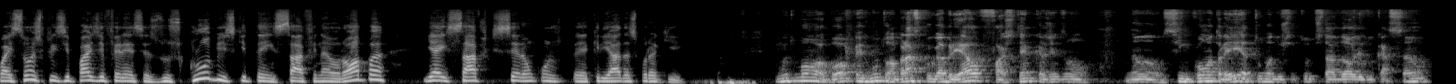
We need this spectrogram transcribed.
quais são as principais diferenças dos clubes que têm SAF na Europa e as SAF que serão é, criadas por aqui. Muito bom, boa pergunta. Um abraço para o Gabriel. Faz tempo que a gente não, não se encontra aí, a turma do Instituto Estadual de Educação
